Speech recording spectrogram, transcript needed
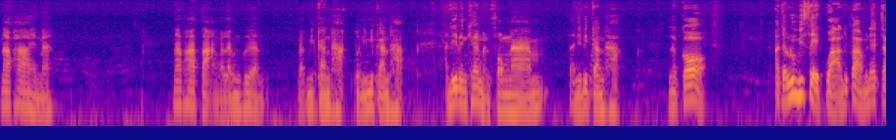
หน้าผ้าเห็นไหมหน้าผ้าต่างกันแล้วเพื่อนๆแบบมีการถักตัวนี้มีการถัก อันนี้เป็นแค่เหมือนฟองน้ำแต่อันนี้เป็นการถัก แล้วก็อาจจะรุ่นพิเศษกว่าหรือเปล่าไม่แน่ใจ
